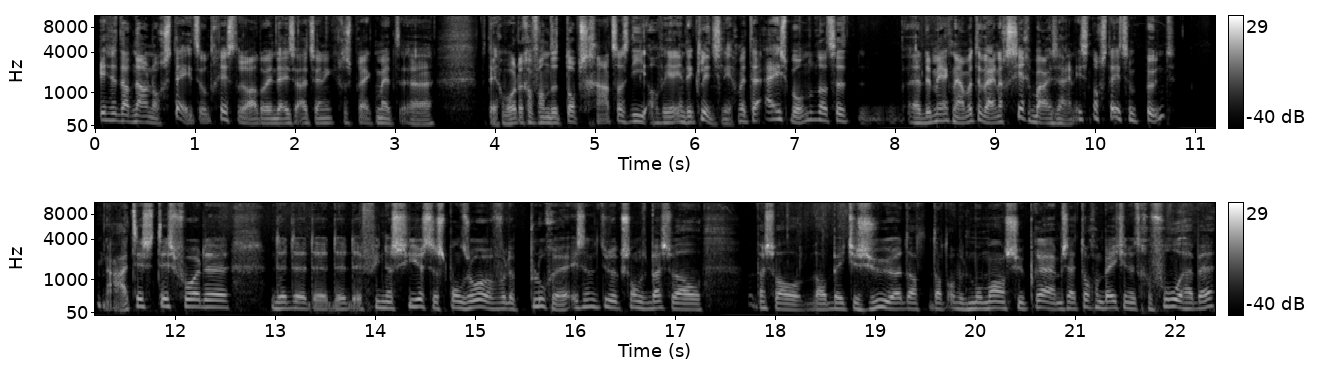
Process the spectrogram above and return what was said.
is het dat nou nog steeds? Want gisteren hadden we in deze uitzending gesprek met uh, vertegenwoordiger van de topschaatsers... die alweer in de clinch ligt met de ijsbond... omdat ze, uh, de merknamen te weinig zichtbaar zijn. Is het nog steeds een punt? Nou, het is, het is voor de, de, de, de, de financiers, de sponsoren voor de ploegen... is het natuurlijk soms best wel best wel, wel een beetje zuur... Dat, dat op het moment suprême zij toch een beetje het gevoel hebben...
